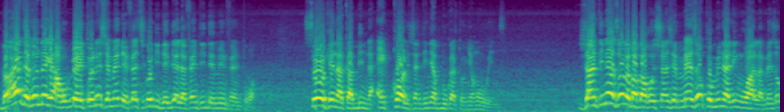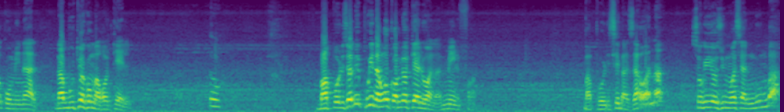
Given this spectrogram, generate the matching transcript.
donc ayaka to ndenge akobetone chemin de fer sikoyo du début à la fin ti 2023 soki oke na kabine na école gentini abuka atongi yango wenze gentini azoloba bakochange maison communale lingwala maison communale na butu ekoma hotel oh. bapolisi oyebi prix nango combien hotel wana 1000 francs bapolisi baza wana soki yo ozwi mwasi ya ndumba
